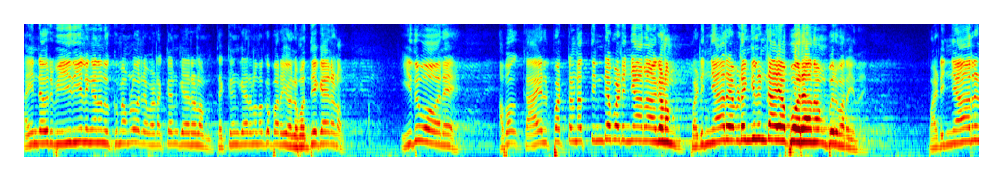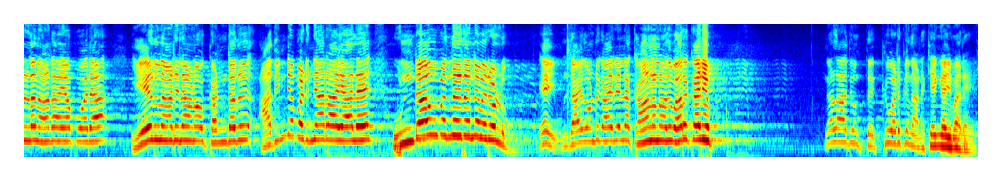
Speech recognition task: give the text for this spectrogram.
അതിന്റെ ഒരു വീതിയിൽ ഇങ്ങനെ നിൽക്കും നമ്മൾ പറയാം വടക്കൻ കേരളം തെക്കൻ കേരളം എന്നൊക്കെ പറയുമല്ലോ മധ്യ കേരളം. ഇതുപോലെ അപ്പോൾ കായൽപട്ടണത്തിന്റെ പടിഞ്ഞാറാകണം. പടിഞ്ഞാറ് എവിടെങ്കിലും ഉണ്ടായാൽ പോരാന്നാണ് മുമ്പ് പറയുന്നത്. പടിഞ്ഞാറുള്ള നാടായ പോരാ. ഏത് നാടിലാണോ കണ്ടത് അതിന്റെ പടിഞ്ഞാറായാലേ ഉണ്ടാവുമെന്നത് തന്നെ വരുള്ളൂ. ഏയ് ഉണ്ടായതുകൊണ്ട് കാര്യമല്ല. കാണണം അത് വേറെ കാര്യം. നിങ്ങൾ ആദ്യം തെക്ക് വടക്ക് നടക്കേം കൈമാരെ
